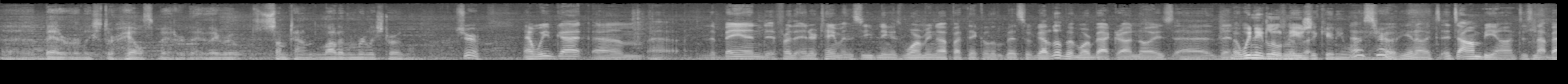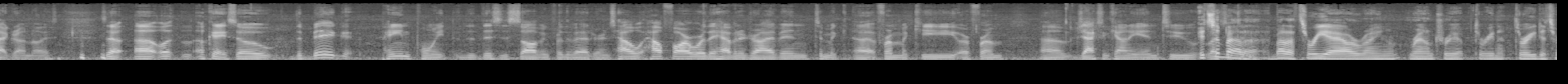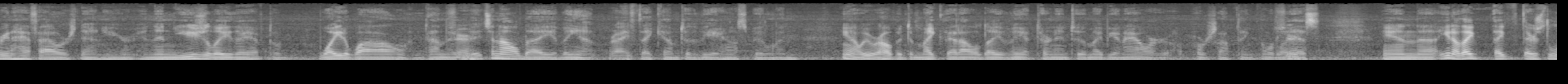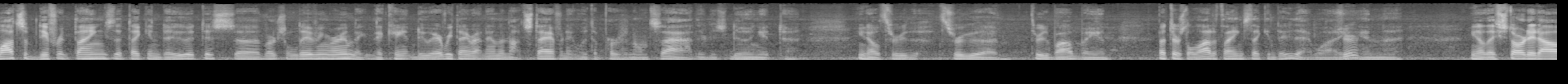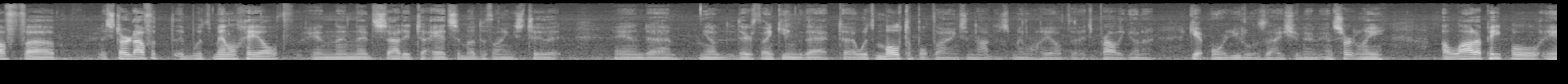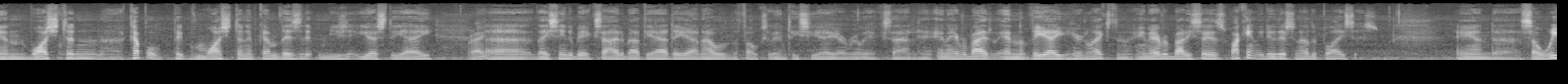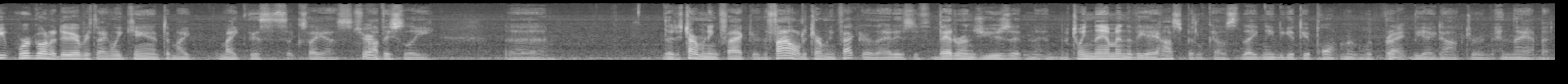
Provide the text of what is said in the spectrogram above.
uh, better, or at least their health better. They, they sometimes a lot of them really struggle. Sure, and we've got um, uh, the band for the entertainment this evening is warming up. I think a little bit, so we've got a little bit more background noise uh, than. But we need a little music anyway. That's true. You know, it's it's ambient. It's not background noise. so, uh, well, okay, so the big pain point that this is solving for the veterans. How how far were they having to drive in to uh, from McKee or from um, Jackson County into. It's Lexington? about a about a three hour round round trip, three three to three and a half hours down here, and then usually they have to wait a while and time. Sure. It's an all day event right. if they come to the VA hospital, and you know we were hoping to make that all day event turn into maybe an hour or something or sure. less. And uh, you know they they there's lots of different things that they can do at this uh, virtual living room. They, they can't do everything right now. They're not staffing it with a person on site. They're just doing it. Uh, you know, through the through uh, through the broadband. But there's a lot of things they can do that way. Sure. And uh, you know, they started off uh, they started off with with mental health, and then they decided to add some other things to it. And uh, you know, they're thinking that uh, with multiple things and not just mental health, that it's probably going to get more utilization. And, and certainly, a lot of people in Washington, a couple of people from Washington have come visit from USDA. Right. Uh, they seem to be excited about the idea. I know the folks at NTCA are really excited, and everybody, and the VA here in Lexington, and everybody says, "Why can't we do this in other places?" And uh, so we we're going to do everything we can to make make this a success. Sure. Obviously. Uh, the determining factor, the final determining factor of that is if veterans use it and, and between them and the VA hospital because they need to get the appointment with the right. VA doctor and, and, that. But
